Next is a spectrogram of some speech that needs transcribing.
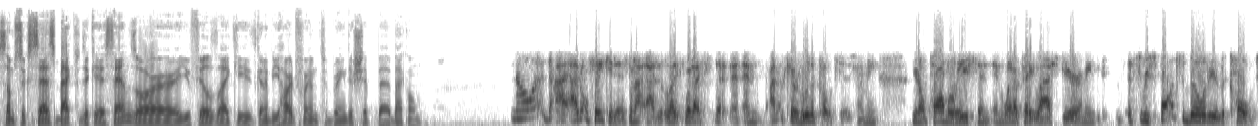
some success back to the Sens, or you feel like it's going to be hard for him to bring the ship uh, back home? No, I, I don't think it is. And I, I like what I said, and, and I don't care who the coach is. I mean, you know, Paul Maurice in, in Winnipeg last year. I mean, it's the responsibility of the coach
